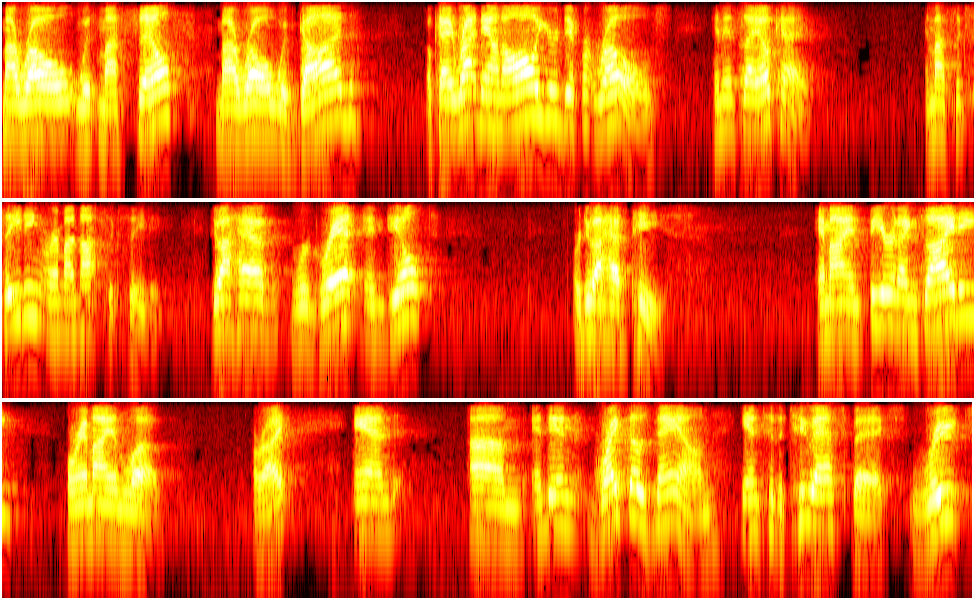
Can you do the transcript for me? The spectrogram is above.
my role with myself, my role with God. Okay, write down all your different roles and then say, okay, am I succeeding or am I not succeeding? Do I have regret and guilt or do I have peace? Am I in fear and anxiety or am I in love? All right, and um, and then break those down into the two aspects: roots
